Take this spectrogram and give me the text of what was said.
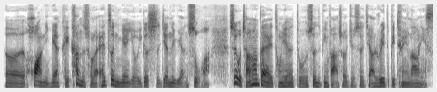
呃话里面可以看得出来，哎，这里面有一个时间的元素啊。所以我常常带同学读《孙子兵法》的时候，就是讲 “read between lines”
